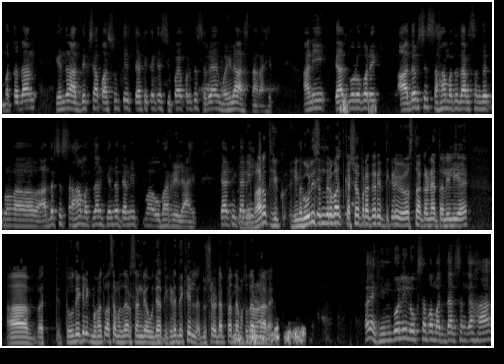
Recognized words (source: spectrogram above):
मतदान केंद्र अध्यक्षापासून ते त्या ठिकाणच्या शिपायापर्यंत सगळ्या महिला असणार आहेत. आणि त्याचबरोबर एक आदर्श सहा मतदारसंघ आदर्श सहा मतदान केंद्र त्यांनी उभारलेले आहेत. त्या ठिकाणी भारत हिंग- हिंगोली संदर्भात कशा प्रकारे तिकडे व्यवस्था करण्यात आलेली आहे? तो देखील एक महत्त्वाचा मतदारसंघ आहे. उद्या तिकडे देखील दुसऱ्या टप्प्यातला मतदार होणार आहे. हिंगोली लोकसभा मतदारसंघ हा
